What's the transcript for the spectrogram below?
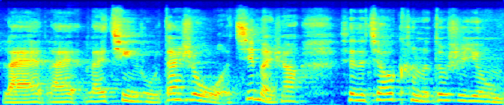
来来来进入。但是我基本上现在教课呢，都是用。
